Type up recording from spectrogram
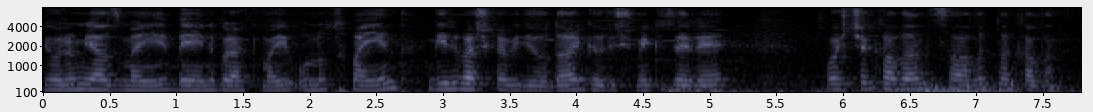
yorum yazmayı, beğeni bırakmayı unutmayın. Bir başka videoda görüşmek üzere. Hoşça kalın, sağlıkla kalın.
